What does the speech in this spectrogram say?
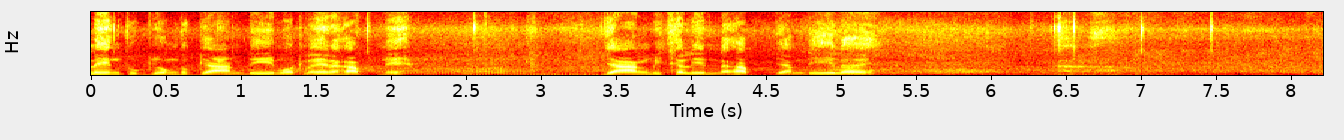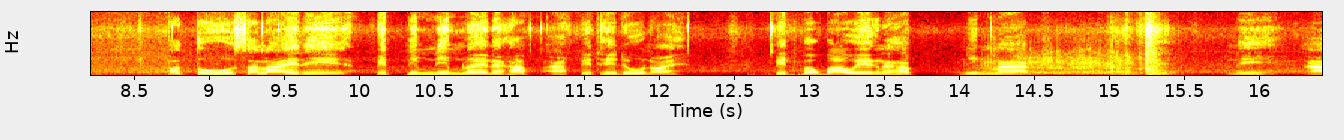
เร่งทุกยงทุกอย่างดีหมดเลยนะครับนี่ยางมิชลินนะครับอย่างดีเลย ประตูสไลด์นี่ปิดนิ่มๆเลยนะครับอะปิดให้ดูหน่อย ปิดเบาๆเองนะครับ นิ่มมาก นี่อ่า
